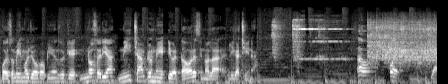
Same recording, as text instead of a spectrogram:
por eso mismo yo pienso que no sería ni Champions ni Libertadores, sino la Liga China. Ah, bueno. Ya,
